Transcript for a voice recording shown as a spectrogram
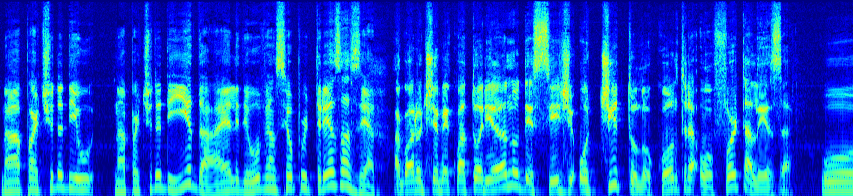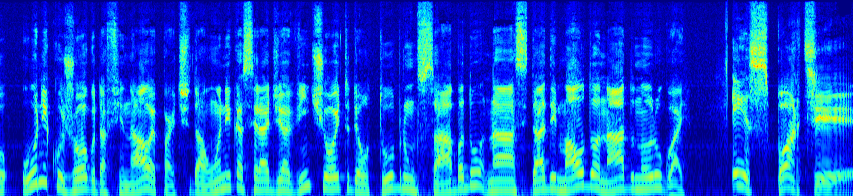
Na partida de na partida de ida, a LDU venceu por 3 a 0. Agora o time equatoriano decide o título contra o Fortaleza. O único jogo da final, é partida única, será dia 28 de outubro, um sábado, na cidade de Maldonado, no Uruguai. Esporte.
